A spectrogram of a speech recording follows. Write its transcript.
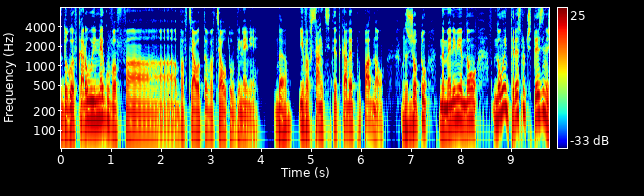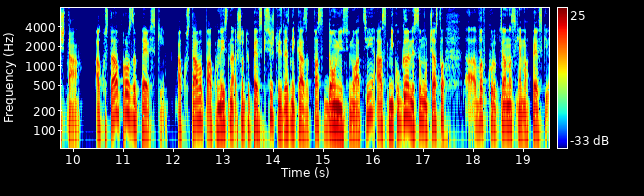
да го е вкарало и него в, а, в, цялата, в цялото обвинение Да. и в санкциите така да е попаднал. Защото на мене ми е много, много интересно, че тези неща, ако става въпрос за Певски, ако става, ако наистина, защото Певски също излезне и каза, това са долни инсинуации, аз никога не съм участвал а, в корупционна схема. Певски.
